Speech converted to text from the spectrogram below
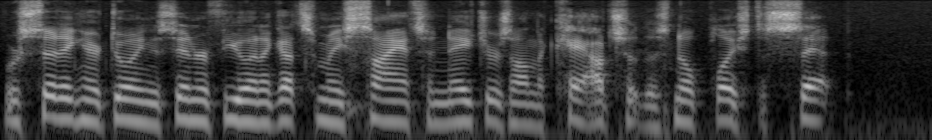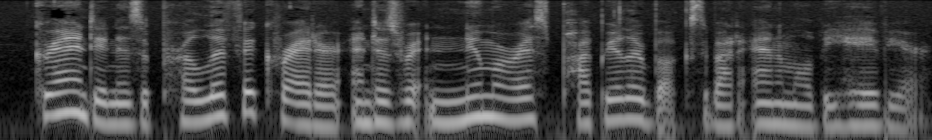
We're sitting here doing this interview, and I got so many science and natures on the couch that there's no place to sit. Grandin is a prolific writer and has written numerous popular books about animal behavior.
